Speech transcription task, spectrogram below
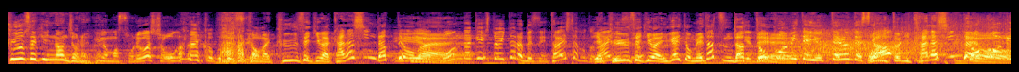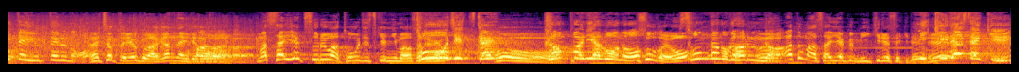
空席になんじゃないやまあそれはしょうがないことですよ。お前空席は悲しいんだってお前。こんだけ人いたら別に大したことない空席は意外と目立つんだって。どこ見て言ってるんですか？本当に悲しいんだよ。どこ見て言ってるの？えちょっとよくわかんないけど、まあ最悪それは当日券に回され当日券？カンパニア号の？そうだよ。そんなのがあるんうん。だあとまあ最悪見切れ席だよね。見切れ席？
